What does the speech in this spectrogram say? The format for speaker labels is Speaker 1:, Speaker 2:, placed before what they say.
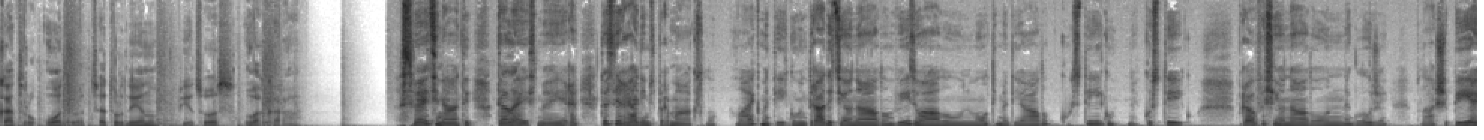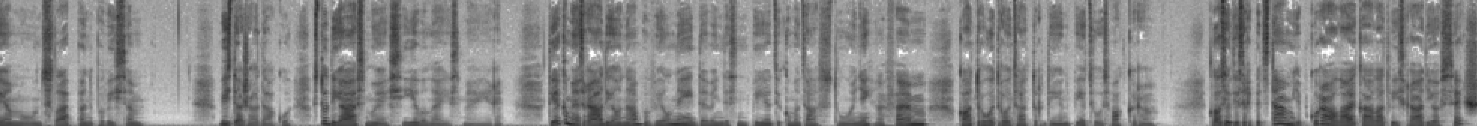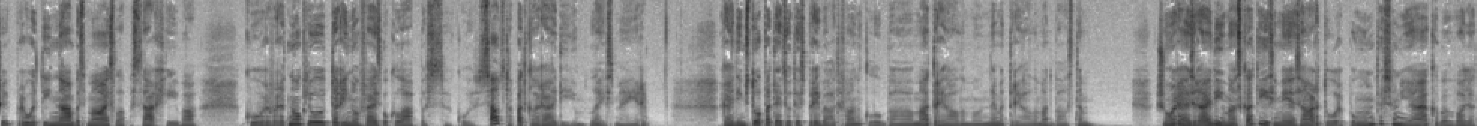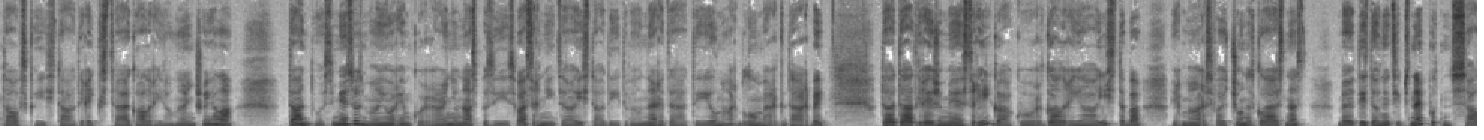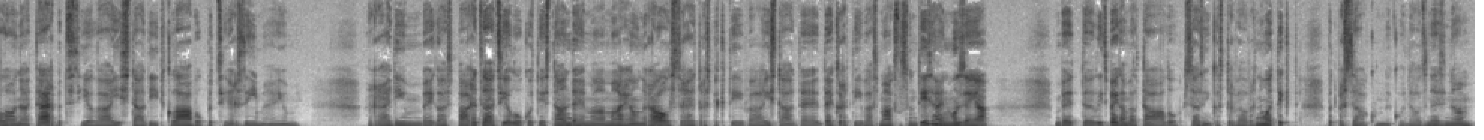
Speaker 1: katru otro ceturtdienu, piecos vakarā.
Speaker 2: Sveicināti! Telējas mēra, tas ir raidījums par mākslu. Laikmetīgu un tradicionālu, vizuālu un multimediālu, kustīgu, nekustīgu, profesionālu un negluži, plaši pieejamu un slepenu pavisam visdažādāko. Studijā esmu es ievēlējies mēra. Tiekamies radio Naba Vilnī 95,8 FM katru otro ceturtdienu, 5 vakarā. Klausieties arī pēc tam, jebkurā laikā Latvijas Rādio 6, proti Nabas mājaslapas arhīvā, kur varat nokļūt arī no Facebook lapas, ko sauc tāpat kā raidījumu Leismēra. Raidījums to pateicoties privāta fanu kluba materiālam un nemateriālam atbalstam. Šoreiz raidījumā skatīsimies Artūra Puntes un Jēkaba Vaļotovska izstādi Riks C. galerijā Lenču ielā. Tad dosimies uz majoriem, kur Raņu un Aspazijas vasarnīcā izstādīti vēl neredzēti Ilmāra Blumberga darbi. Tad atgriežamies Rīgā, kur galerijā istaba ir Māras vai Čunas glēsnes, bet izdevniecības neputnas salonā Tērbatas ielā izstādīti klāva upacieru zīmējumi. Raidījuma beigās paredzēts ielūkoties tandēmā Marija un Rauls retrospektīvā izstādē Dekoratīvās mākslas un dizaina muzejā bet eh, līdz beigām vēl tālu. Sazinu, kas tur vēl var notikt, pat par sākumu neko daudz nezinām.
